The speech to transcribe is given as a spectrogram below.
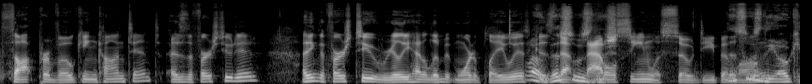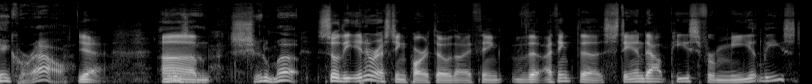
thought-provoking content as the first two did. I think the first two really had a little bit more to play with because this that the battle scene was so deep and long. This long. was the OK Corral. yeah. Um, Shoot them up. So the interesting part, though, that I think the I think the standout piece for me at least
